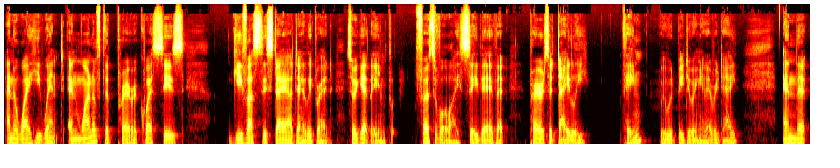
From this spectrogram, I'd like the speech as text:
And away he went. And one of the prayer requests is, give us this day our daily bread. So we get the, imp- first of all, I see there that prayer is a daily thing. We would be doing it every day. And that,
